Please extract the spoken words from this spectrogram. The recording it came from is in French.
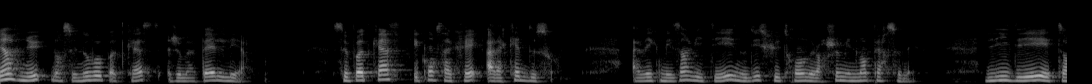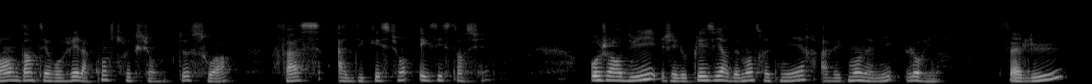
Bienvenue dans ce nouveau podcast, je m'appelle Léa. Ce podcast est consacré à la quête de soi. Avec mes invités, nous discuterons de leur cheminement personnel. L'idée étant d'interroger la construction de soi face à des questions existentielles. Aujourd'hui, j'ai le plaisir de m'entretenir avec mon amie Lorina. Salut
